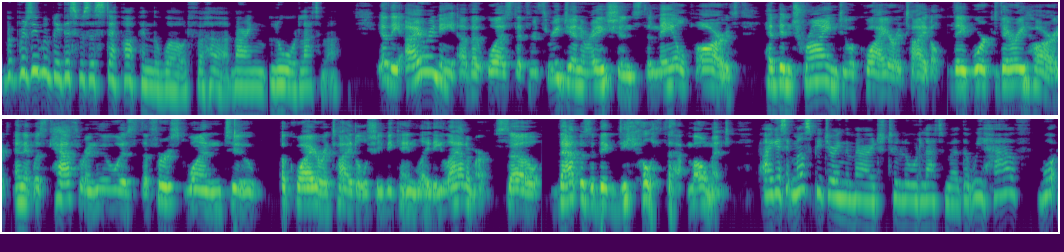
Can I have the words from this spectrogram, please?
But presumably, this was a step up in the world for her, marrying Lord Latimer. Yeah, the irony of it was that for three generations, the male Parrs had been trying to acquire a title. They'd worked very hard, and it was Catherine who was the first one to acquire a title. She became Lady Latimer. So that was a big deal at that moment. I guess it must be during the marriage to Lord Latimer that we have what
